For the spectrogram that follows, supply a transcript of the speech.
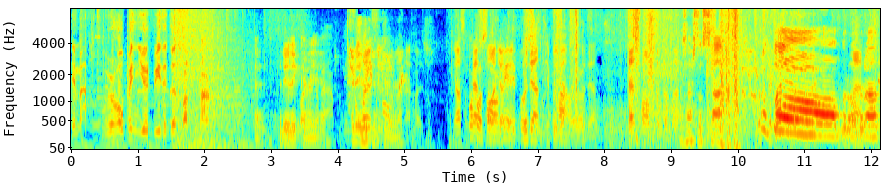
We were hoping you'd be the good luck charm. Tri lika vidje. Tri lika vidje. Ja sam Koliko sam vam midi pustio? Budenti, budenti, budenti. Te smo da Zašto sad? Dobro, brate.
